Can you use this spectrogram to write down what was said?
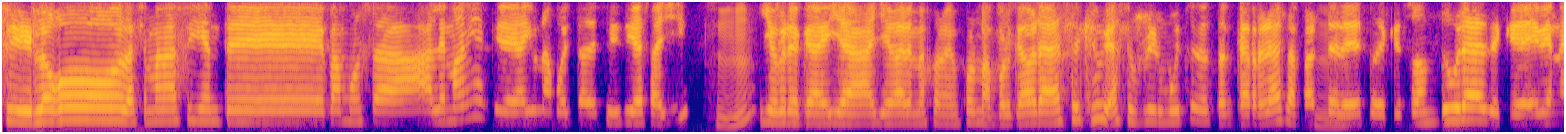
Sí, luego la semana siguiente vamos a Alemania, que hay una vuelta de seis días allí. Yo creo que ahí ya llegaré mejor en forma, porque ahora sé que voy a sufrir mucho en estas carreras, aparte de eso, de que son duras, de que viene,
